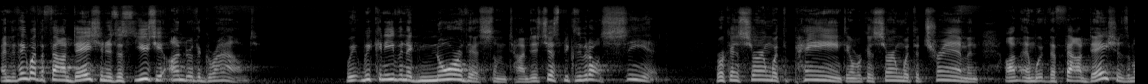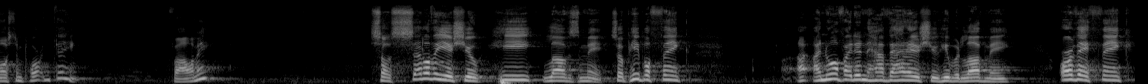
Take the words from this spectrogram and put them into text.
And the thing about the foundation is it's usually under the ground. We, we can even ignore this sometimes. It's just because we don't see it. We're concerned with the paint and we're concerned with the trim, and, um, and with the foundation is the most important thing. Follow me? So settle the issue. He loves me. So people think, I, I know if I didn't have that issue, he would love me. Or they think,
